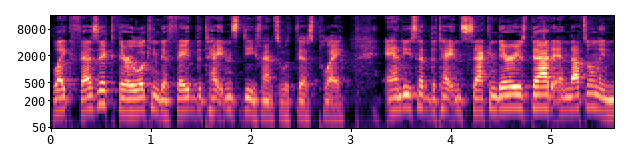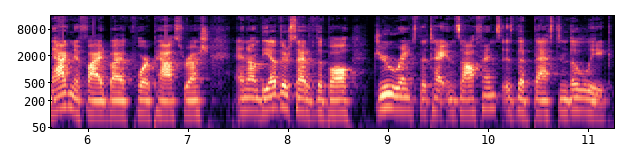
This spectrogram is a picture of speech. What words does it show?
Like Fezzik, they're looking to fade the Titans defense with this play. Andy said the Titans secondary is bad, and that's only magnified by a poor pass rush. And on the other side of the ball, Drew ranks the Titans offense as the best in the league.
